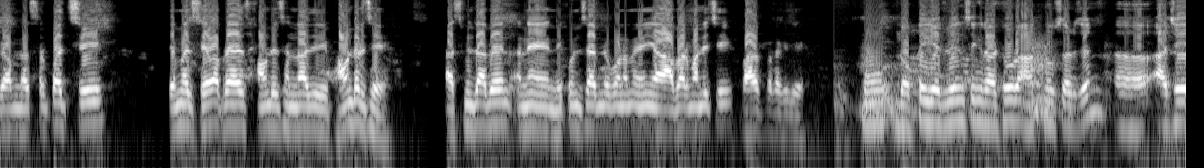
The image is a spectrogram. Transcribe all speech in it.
ગામના સરપંચ શ્રી તેમજ સેવા પ્રયાસ ફાઉન્ડેશનના જે ફાઉન્ડર છે, અસ્મિતાબેન અને નિકુંજ સાહેબને પણ અમે અહીંયા આભાર માનીએ છીએ. ભારત માતા છે હું ડૉક્ટર યજવેન્દ્રસિંહ રાઠોડ, આંખનું સર્જન આજે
